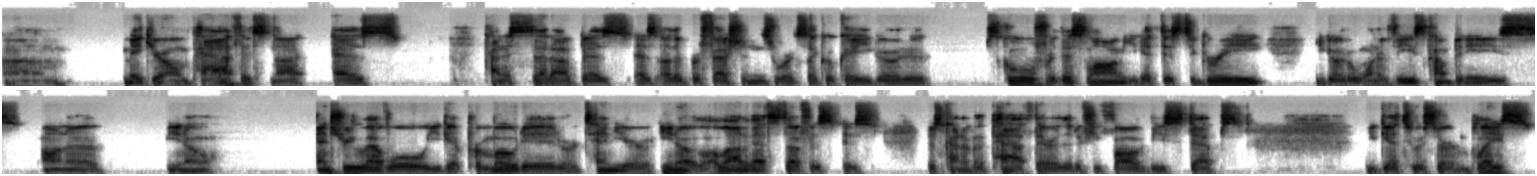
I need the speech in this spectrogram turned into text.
um, make your own path. It's not as kind of set up as as other professions where it's like okay you go to school for this long, you get this degree, you go to one of these companies on a, you know, entry level, you get promoted or tenure. You know, a lot of that stuff is is there's kind of a path there that if you follow these steps, you get to a certain place.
